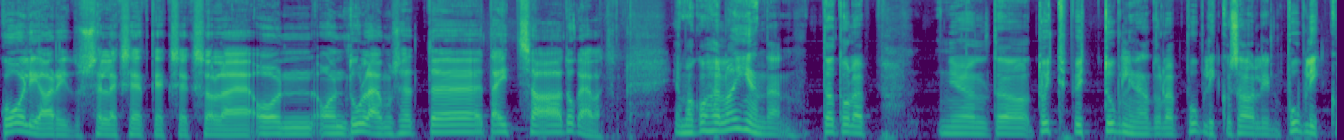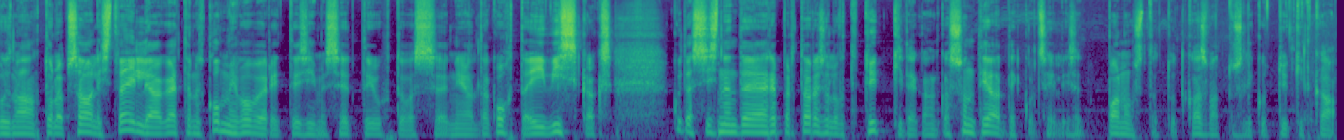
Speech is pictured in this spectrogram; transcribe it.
kooliharidus selleks hetkeks, eks ole, on, on tulemused äh, täitsa tugevad. ja ma kohe laiendan, ta tuleb nii-öelda tutt-pütt tublina tuleb publikusaali, publikuna tuleb saalist välja, aga et ta nüüd kommipaberit esimesse ettejuhtuvasse nii-öelda kohta ei viskaks. kuidas siis nende repertuaaris olevate tükkidega on, kas on teadlikult sellised panustatud kasvatuslikud tükid ka?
